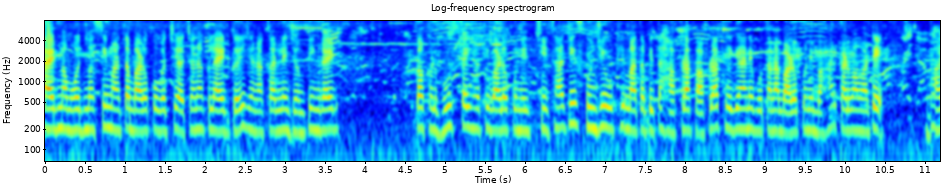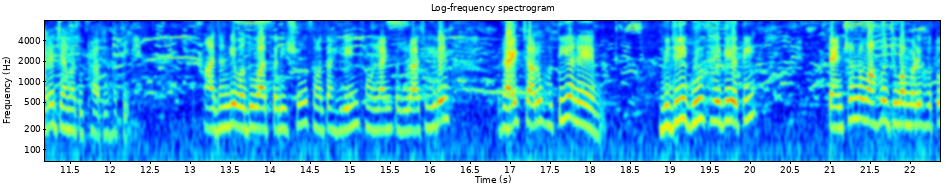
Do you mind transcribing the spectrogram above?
રાઇડમાં મોજ મસ્તી મારતા બાળકો વચ્ચે અચાનક લાઇટ ગઈ, જેના કારણે જમ્પિંગ રાઇડ કકડભૂસ થઈ હતી બાળકોની ચીસાચીસ ગુંજી ઉઠી માતા પિતા હાફડા ફાફડા થઈ ગયા અને પોતાના બાળકોને બહાર કાઢવા માટે ભારે જહેમત ઉઠાવી હતી. આજ અંગે વધુ વાત કરીશું. સમતા હિરેન ફોનલાઈન પર જોડાયા છે. હિરેન રાઇડ ચાલુ હતી અને વીજળી ગુલ થઈ ગઈ હતી. ટેન્શનનો માહોલ જોવા મળ્યો હતો.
